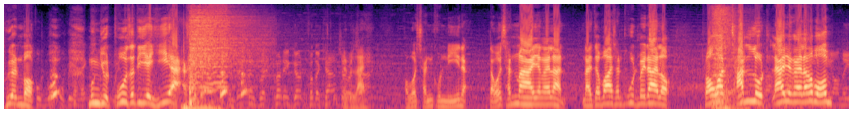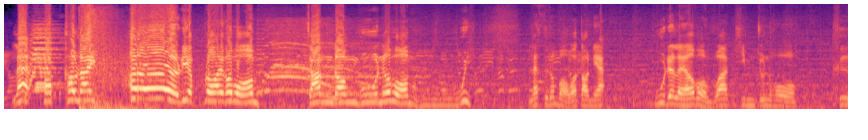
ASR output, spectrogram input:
เพื่อนบอก มึงหยุดพูดซะดีไอ้เหี้ยไม่เป็นไรเพราะว่าฉันคนนี้เนี่ยแต่ว่าฉันมายังไงล่ะนายจะว่าฉันพูดไม่ได้หรอก เพราะว่าฉันหลุดแล้วยังไงล่ะครับผม และตบเข้าใน เออ เรียบร้อยครับผม จังดองวูนครับผมหูยและคือต้องบอกว่าตอนเนี้ยพูดได้เลยครับผมว่าคิมจุนโฮคือ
